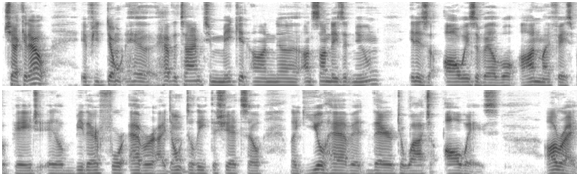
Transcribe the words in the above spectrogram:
check it out if you don't ha- have the time to make it on uh, on Sundays at noon, it is always available on my Facebook page. It'll be there forever. I don't delete the shit, so like you'll have it there to watch always. All right,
